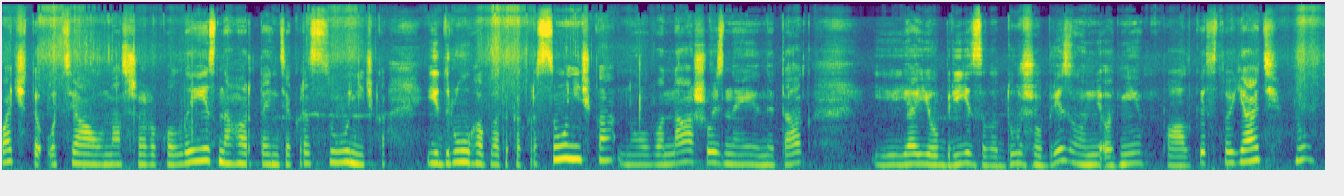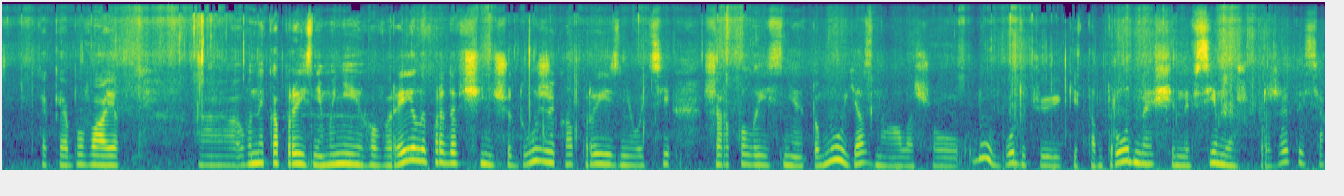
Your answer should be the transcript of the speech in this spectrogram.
Бачите, оця у нас широколисна гортензія, красунечка. І друга була така красунечка, але вона щось з нею не так. І я її обрізала, дуже обрізала. Одні- палки стоять. Ну, таке буває. Е, Вони капризні. Мені говорили продавчині, що дуже капризні оці широколисні. Тому я знала, що ну, будуть якісь там труднощі, не всі можуть прожитися.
